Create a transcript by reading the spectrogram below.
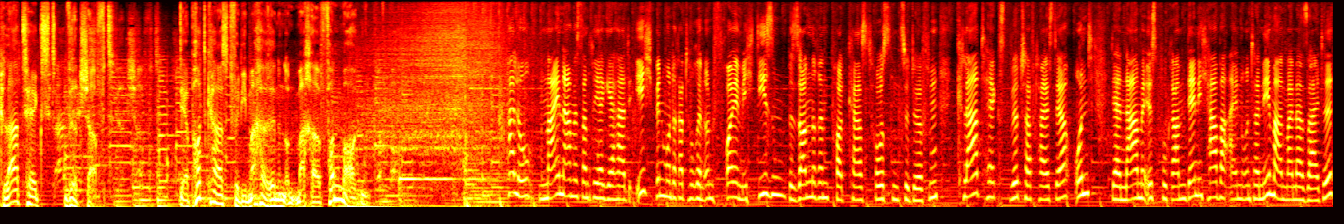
Klartext Wirtschaft. Der Podcast für die Macherinnen und Macher von morgen. Hallo, mein Name ist Andrea Gerhardt. Ich bin Moderatorin und freue mich, diesen besonderen Podcast hosten zu dürfen. Klartext Wirtschaft heißt er und der Name ist Programm, denn ich habe einen Unternehmer an meiner Seite,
